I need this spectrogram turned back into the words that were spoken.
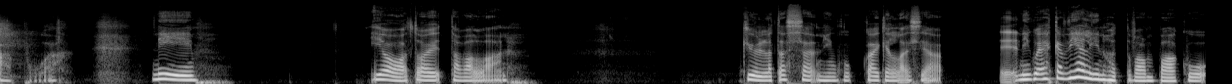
Apua. Niin. Joo, toi tavallaan Kyllä, tässä niin kuin kaikenlaisia, e, niin kuin ehkä vielä inhottavampaa kuin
